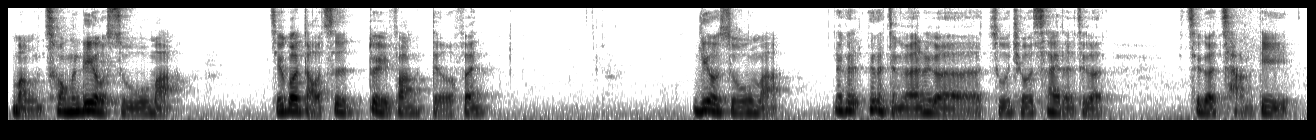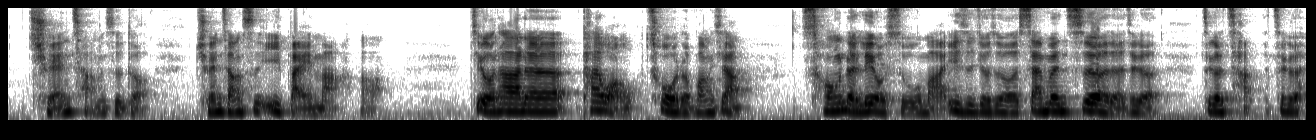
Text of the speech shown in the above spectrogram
猛冲六十五码，结果导致对方得分。六十五码，那个那个整个那个足球赛的这个这个场地全长是多少？全长是一百码啊！结果他呢，他往错误的方向冲了六十五码，意思就是说三分之二的这个这个长这个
